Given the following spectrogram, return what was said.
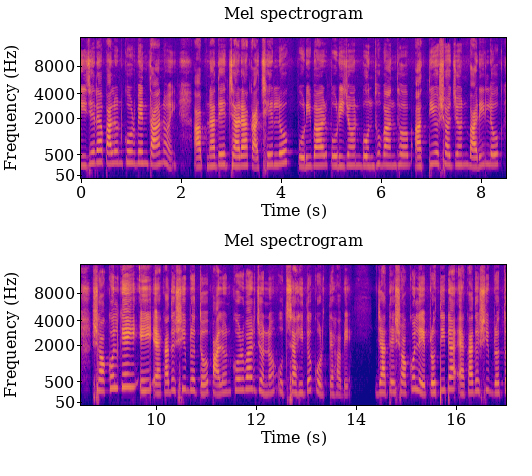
নিজেরা পালন করবেন তা নয়, আপনাদের যারা কাছের লোক, পরিবার, পরিজন, বন্ধুবান্ধব আত্মীয় স্বজন বাড়ির লোক, সকলকেই এই একাদশী ব্রত পালন করবার জন্য উৎসাহিত করতে হবে। যাতে সকলে প্রতিটা একাদশী ব্রত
